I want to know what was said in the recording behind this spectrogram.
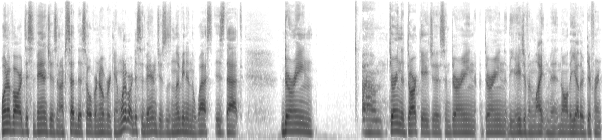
One of our disadvantages, and I've said this over and over again, one of our disadvantages in living in the West is that during um, during the Dark Ages and during during the Age of Enlightenment and all the other different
